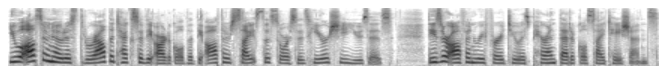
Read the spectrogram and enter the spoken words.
You will also notice throughout the text of the article that the author cites the sources he or she uses. These are often referred to as parenthetical citations,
